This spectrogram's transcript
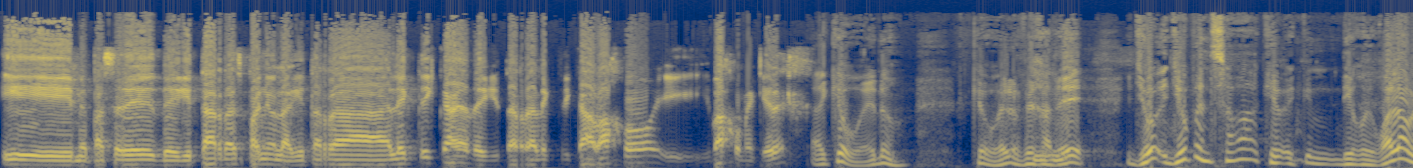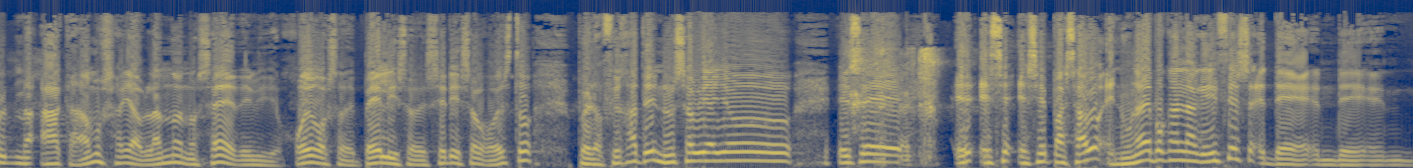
Y me pasé de, guitarra española a guitarra eléctrica, de guitarra eléctrica a bajo y bajo me quedé. Ay, qué bueno. Qué bueno, fíjate. Yo, yo pensaba que, digo, igual acabamos ahí hablando, no sé, de videojuegos o de pelis o de series o algo de esto, pero fíjate, no sabía yo ese, e, ese, ese pasado en una época en la que dices de, de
